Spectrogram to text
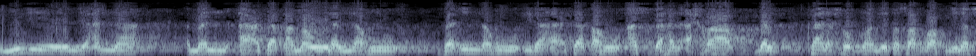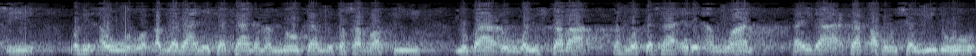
لأن من أعتق مولا له فإنه إذا أعتقه أشبه الأحرار بل كان حرا يتصرف بنفسه وفي الأول وقبل ذلك كان مملوكا يتصرف فيه يباع ويشترى فهو كسائر الأموال. فإذا أعتقه سيده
